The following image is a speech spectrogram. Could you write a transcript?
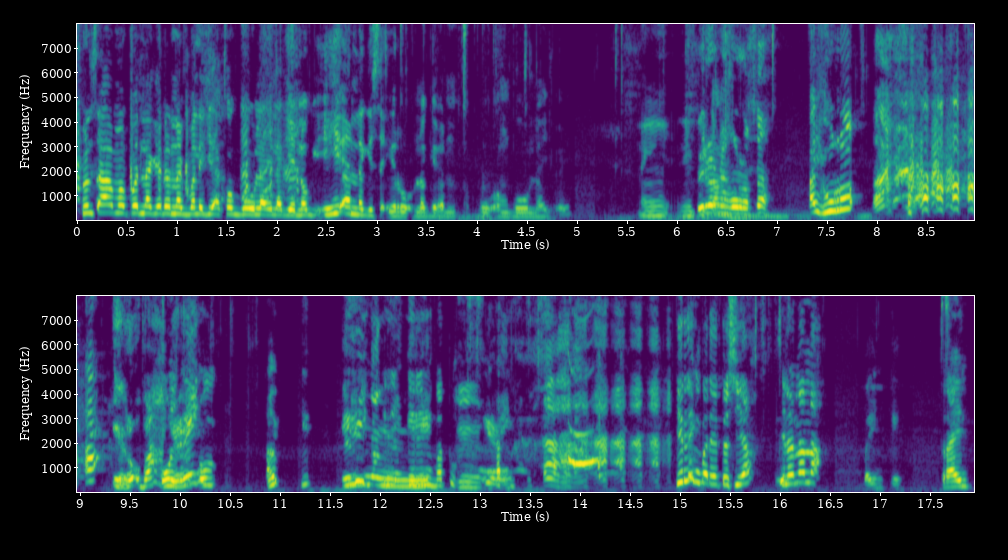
Kung sama po lagi na nagbaligi ako gulay lagi, nog ihian lagi sa iro lagi an ako ang gulay, oy. Nang, nang, Pero nahuro to. ay hurot. Iro ba? Uy, Iring? uy, Ay, i- Iring ang iring, iring ba to? Mm, iring. Iring ba dito siya? Sila na na. 20. 30,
